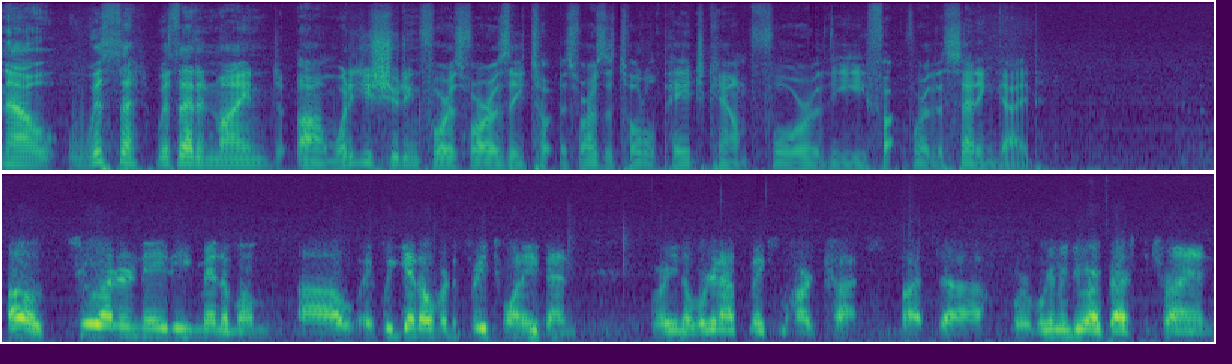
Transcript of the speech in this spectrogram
Now, with that with that in mind, um, what are you shooting for as far as a to- as far as the total page count for the for the setting guide? Oh, 280 minimum. Uh, if we get over to 320, then we're you know we're gonna have to make some hard cuts. But uh, we're we're gonna do our best to try and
